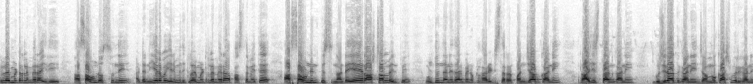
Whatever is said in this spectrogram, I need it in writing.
కిలోమీటర్ల మేర ఇది ఆ సౌండ్ వస్తుంది. అంటే నియర్ బై ఎనిమిది కిలోమీటర్ల మేర ప్రస్తుతం అయితే ఆ సౌండ్ వినిపిస్తుంది. అంటే ఏ ఏ రాష్ట్రాల్లో వినిపి ఉంటుందనే దానిపైన క్లారిటీ ఇస్తారు. పంజాబ్ కానీ రాజస్థాన్ కానీ గుజరాత్ కానీ జమ్మూ కాశ్మీర్ కానీ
